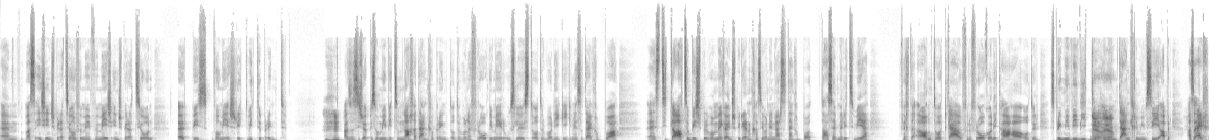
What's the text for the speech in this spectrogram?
ähm, was ist Inspiration für mich? Für mich ist Inspiration etwas, das mich einen Schritt weiterbringt. Mhm. Also es ist etwas, das mich wie zum Nachdenken bringt oder wo eine Frage in mir auslöst oder wo ich irgendwie so denke, boah, ein Zitat zum Beispiel, das mega inspirierend kann sein, wo ich dann so denke, boah, das hat mir jetzt wie vielleicht eine Antwort gegeben auf eine Frage, die ich hatte oder es bringt mich wie weiter Ja, in ja. meinem Denken, in meinem Sein. Aber also eigentlich,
